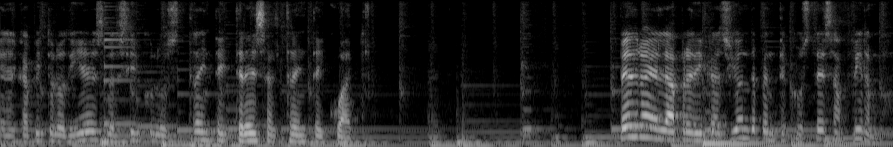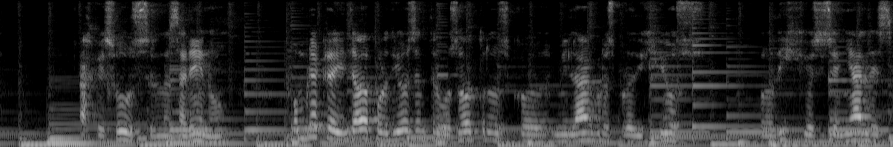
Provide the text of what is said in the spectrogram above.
en el capítulo 10, versículos 33 al 34. Pedro en la predicación de Pentecostés afirma a Jesús el Nazareno, hombre acreditado por Dios entre vosotros con milagros prodigiosos, prodigios y señales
